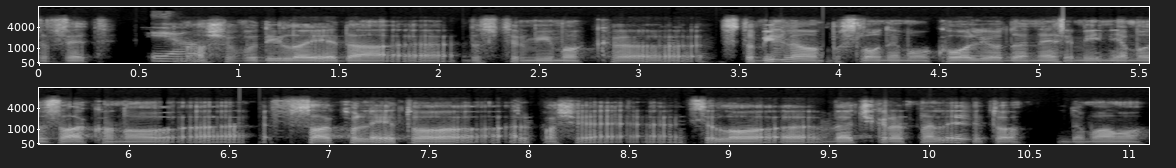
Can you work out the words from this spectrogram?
zavzeti. Ja. Naše vodilo je, da, eh, da strmimo k stabilnemu poslovnemu okolju, da ne spreminjamo zakonov vsako leto ali pa še celo večkrat na leto, da imamo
